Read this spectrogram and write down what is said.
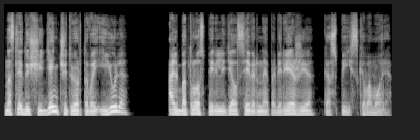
На следующий день, 4 июля, Альбатрос перелетел северное побережье Каспийского моря.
